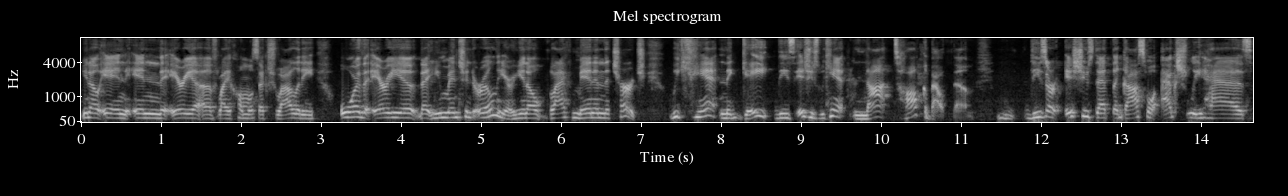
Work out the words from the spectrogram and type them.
you know in in the area of like homosexuality or the area that you mentioned earlier you know black men in the church. We can't negate these issues. We can't not talk about them. These are issues that the gospel actually has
